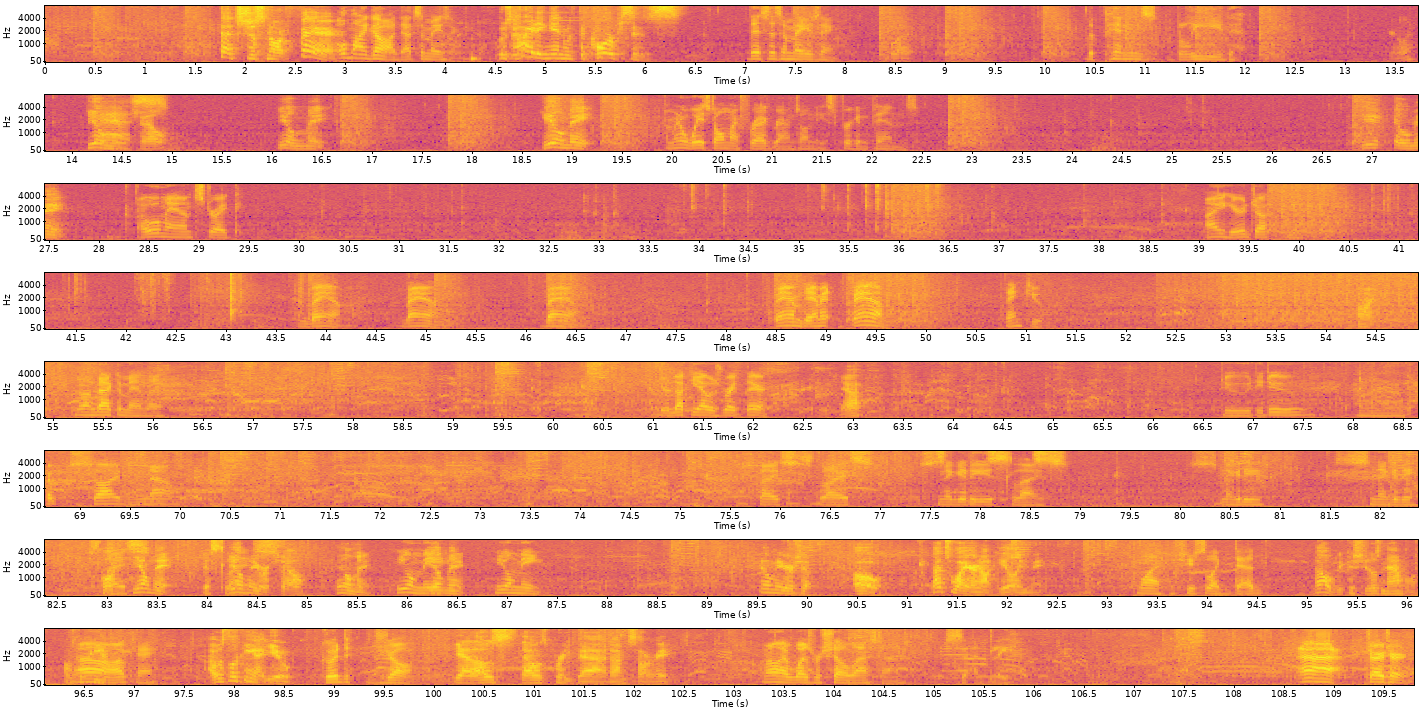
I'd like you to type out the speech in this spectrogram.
That's just not fair! Oh my god, that's amazing. Who's hiding in with the corpses? This is amazing. What? The pins bleed. Really? Heal Yes. me, Michelle. Heal me. Heal me. I'm gonna waste all my frag rounds on these friggin' pins. Heal me. Oh man, strike. I hear a jockey. And bam. Bam. Bam. Bam, damn it. Bam. Thank you. Fine. Going back to melee. You're lucky I was right there. Yeah. Doody doo. And outside now. Slice, slice. Sniggity, slice. Sniggity, sniggity, Oh, slice. heal me. Just Heal me. Rochelle. Heal me. Heal me. Heal me. Heal me. Heal me, Rochelle. Oh. That's why you're not healing me. Why? Because she's like dead? No, because she doesn't have one. I was looking at Oh, okay. I was looking at you. Good job. Yeah, that was that was pretty bad. I'm sorry. Well, I was Rochelle last time. Sadly. Ah! Charge her.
